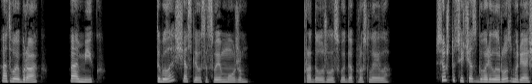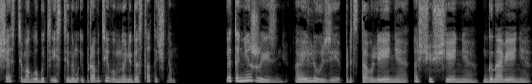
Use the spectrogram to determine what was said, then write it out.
«А твой брак? А Мик? Ты была счастлива со своим мужем?» Продолжила свой допрос Лейла. Все, что сейчас говорила Розмари о счастье, могло быть истинным и правдивым, но недостаточным. Это не жизнь, а иллюзии, представления, ощущения, мгновения.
